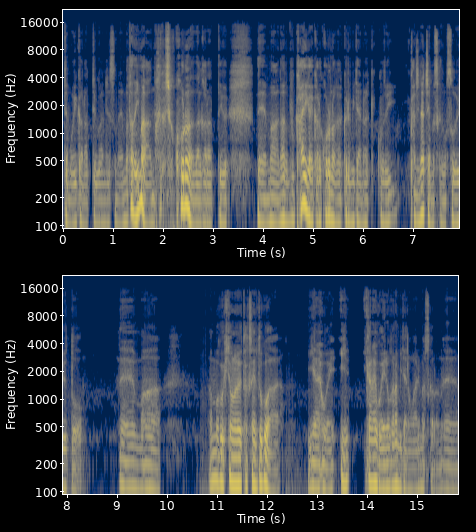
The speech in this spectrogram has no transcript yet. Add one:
ってもいいかなっていう感じですね。まあ、ただ今、なんかちょコロナだからっていう、ね、まあ、なんか海外からコロナが来るみたいな感じになっちゃいますけども、そういうと、ね、まあ、あんまこう人のたくさんいるとこは、行かない方がいい、行かない方がいいのかなみたいなのがありますからね。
